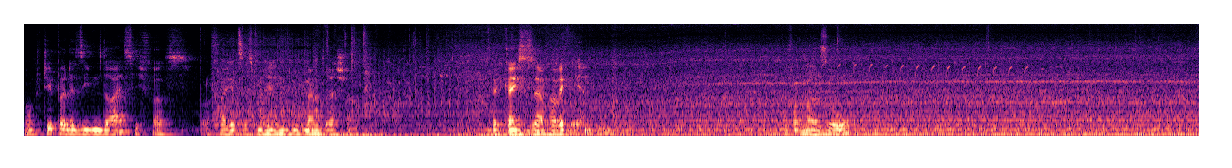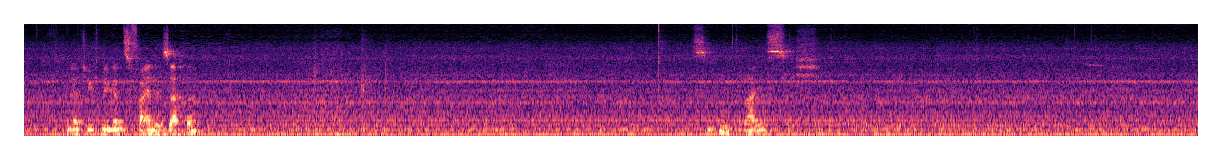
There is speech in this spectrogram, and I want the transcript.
Warum steht bei der 37 was? Oder fahre ich jetzt erstmal hin mit meinem Drescher? Vielleicht kann ich das einfach wegernten. Einfach mal so. Das ist natürlich eine ganz feine Sache. Siebenunddreißig. Du, du, du, du, du, du, du, da, du, da.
